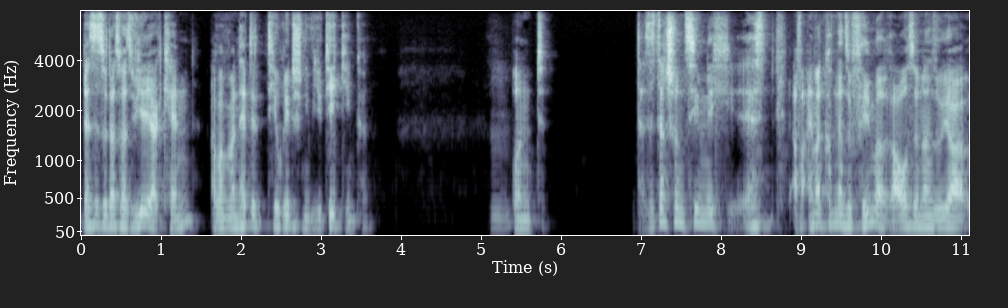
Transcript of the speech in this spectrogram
das ist so das, was wir ja kennen, aber man hätte theoretisch in die Bibliothek gehen können. Und das ist dann schon ziemlich. Auf einmal kommen dann so Filme raus und dann so, ja,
